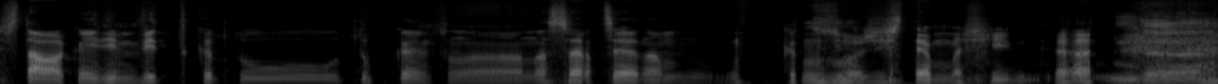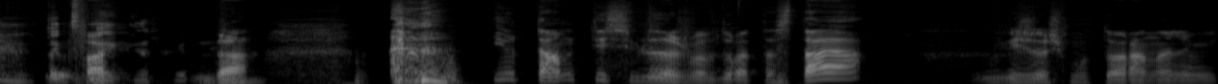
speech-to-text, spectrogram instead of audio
Става един вид като тупкането на, на сърце, на, като Мгм. сложиш тем машини. Да, Това-. Да. И оттам ти си влизаш в другата стая, виждаш мотора нали,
